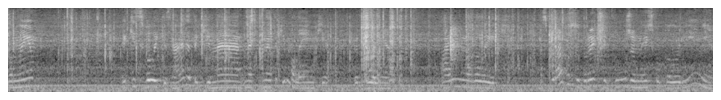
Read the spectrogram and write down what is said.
вони якісь великі, знаєте, такі, не, не, не такі маленькі, прикольні, а іменно великі. Аспарагуси, до речі, дуже низькокалорійні.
